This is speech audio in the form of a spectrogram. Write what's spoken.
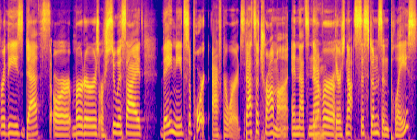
for these deaths or murders or suicides. They need support afterwards. That's a trauma, and that's never, there's not systems in place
